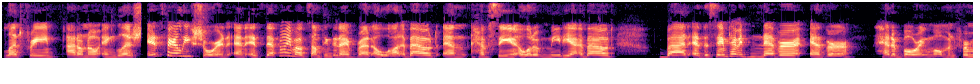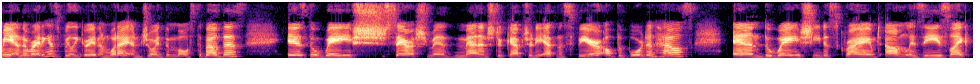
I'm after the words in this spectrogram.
lead free I don't know English it's fairly short and it's definitely about something that I've read a lot about and have seen a lot of media about but at the same time it never ever had a boring moment for me and the writing is really great and what I enjoyed the most about this is the way Sarah Schmidt managed to capture the atmosphere of the Borden house and the way she described um, Lizzie's like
